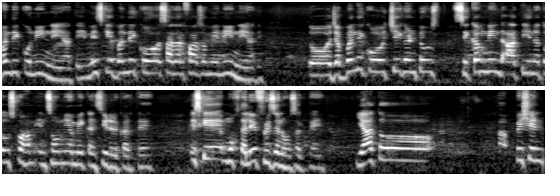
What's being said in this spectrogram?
बंदे को नींद नहीं आती। मीन्स के बंदे को सादा अल्फाजों में नींद नहीं आती। तो जब बंदे को छः घंटों से कम नींद आती है ना तो उसको हम इंसोमिया में कंसीडर करते हैं। इसके मुख्तलिफ़ रीज़न हो सकते हैं। या तो पेशेंट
